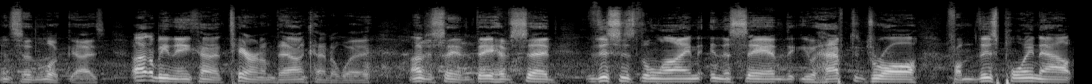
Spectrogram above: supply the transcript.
and said, "Look, guys, I don't mean any kind of tearing them down kind of way. I'm just saying they have said this is the line in the sand that you have to draw from this point out.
